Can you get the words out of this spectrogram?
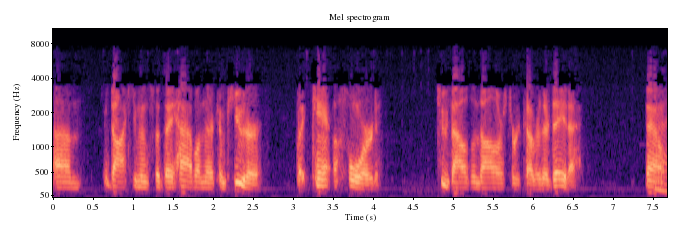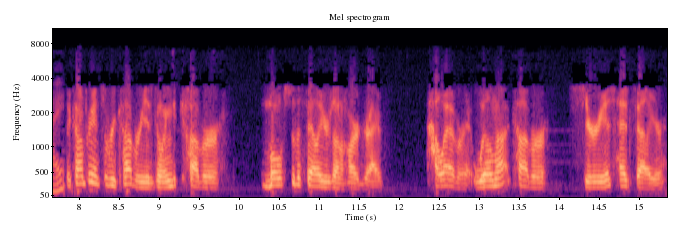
um, documents that they have on their computer, but can't afford $2,000 to recover their data. Now, Right. the comprehensive recovery is going to cover most of the failures on a hard drive. However, it will not cover serious head failure,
